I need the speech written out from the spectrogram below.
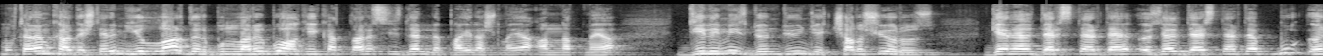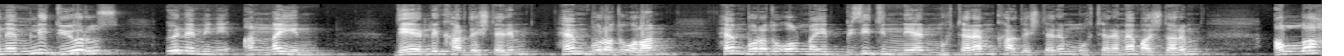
Muhterem kardeşlerim yıllardır bunları bu hakikatları sizlerle paylaşmaya anlatmaya dilimiz döndüğünce çalışıyoruz. Genel derslerde özel derslerde bu önemli diyoruz. Önemini anlayın. Değerli kardeşlerim hem burada olan hem burada olmayıp bizi dinleyen muhterem kardeşlerim, muhtereme bacılarım Allah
